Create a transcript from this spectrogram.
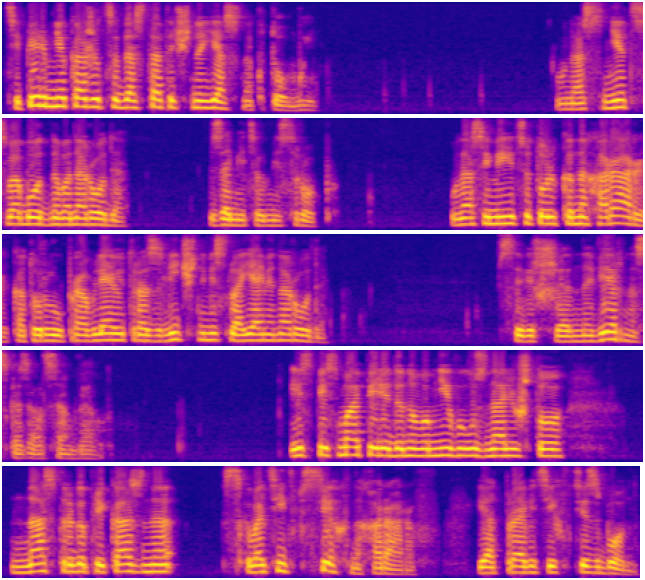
Теперь, мне кажется, достаточно ясно, кто мы. «У нас нет свободного народа», — заметил мисс Роб. «У нас имеются только нахарары, которые управляют различными слоями народа. «Совершенно верно», — сказал Самвел. «Из письма, переданного мне, вы узнали, что настрого приказано схватить всех нахараров и отправить их в Тизбон,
